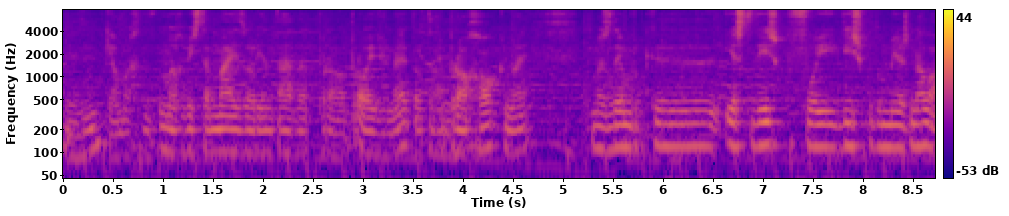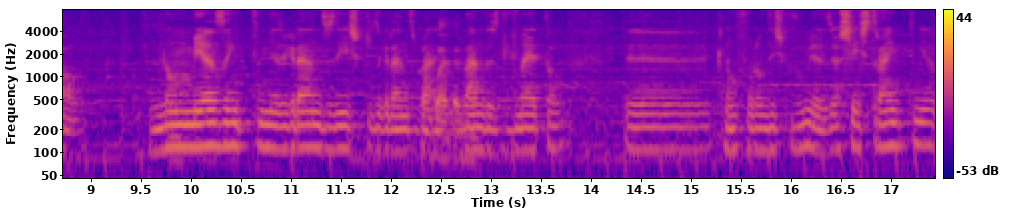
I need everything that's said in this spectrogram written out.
uhum. que é uma, uma revista mais orientada para o, para o heavy metal, também uhum. para o rock, não é? Mas lembro que este disco foi disco do mês na Loud. Num mês em que tinhas grandes discos de grandes bandas de metal uh, que não foram disco do mês. Eu achei estranho que tinha.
